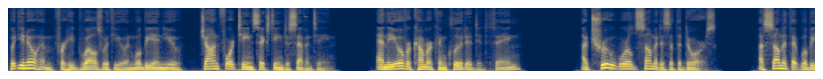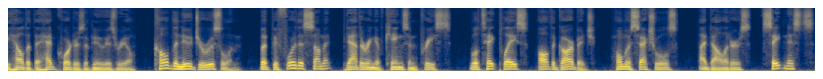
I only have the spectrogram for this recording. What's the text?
but you know him, for he dwells with you and will be in you. John 14 16 17. And the overcomer concluded, saying, A true world summit is at the doors. A summit that will be held at the headquarters of New Israel, called the New Jerusalem, but before this summit, gathering of kings and priests, will take place, all the garbage, homosexuals, idolaters, Satanists,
